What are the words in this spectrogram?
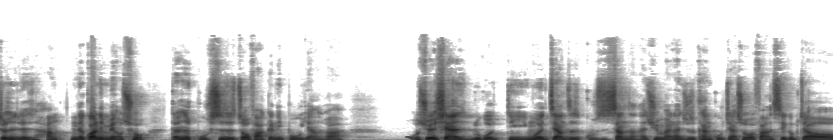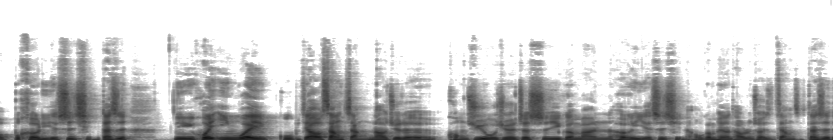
就是你的行你的观点没有错，但是股市的走法跟你不一样，是吧？我觉得现在，如果你因为这样子股市上涨才去买，那就是看股价说，反而是一个比较不合理的事情。但是你会因为股票上涨，然后觉得恐惧，我觉得这是一个蛮合理的事情啊。我跟朋友讨论出来是这样子，但是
